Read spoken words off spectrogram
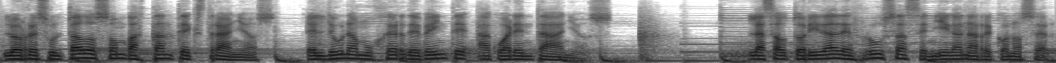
Los resultados son bastante extraños, el de una mujer de 20 a 40 años. Las autoridades rusas se niegan a reconocer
